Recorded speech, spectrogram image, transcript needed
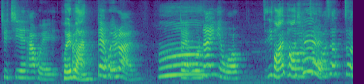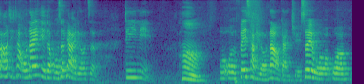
去接他回回銮，对，回软。哦。对，我那一年我跑来跑去坐火车坐了好几趟，我那一年的火车票还留着，第一年。嗯。我我非常有那种感觉，所以我我。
